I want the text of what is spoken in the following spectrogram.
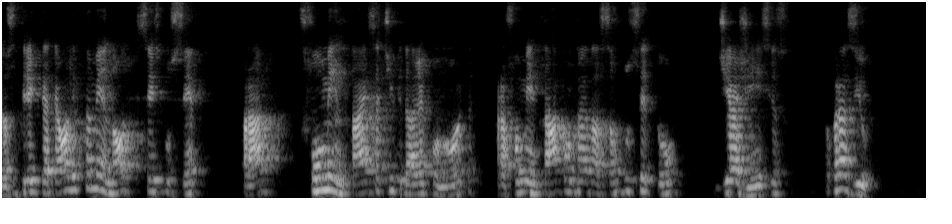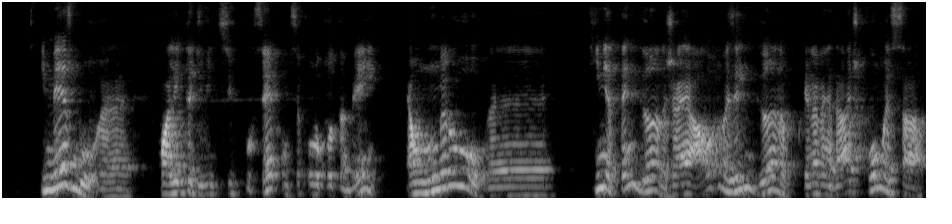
Então, você teria que ter até uma alíquota menor do que 6% para fomentar essa atividade econômica, para fomentar a contratação do setor de agências no Brasil. E mesmo é, com a alíquota de 25%, como você colocou também, é um número é, que até engana, já é alto, mas ele engana, porque na verdade, como essa,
